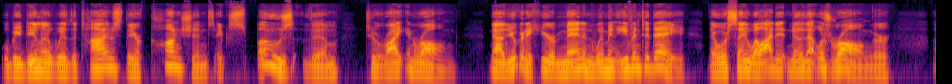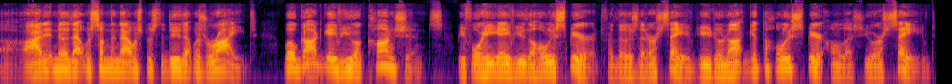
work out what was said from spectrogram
will be dealing with the times their conscience exposed them to right and wrong. Now, you're going to hear men and women even today that will say, Well, I didn't know that was wrong, or uh, I didn't know that was something that I was supposed to do that was right. Well, God gave you a conscience before He gave you the Holy Spirit for those that are saved. You do not get the Holy Spirit unless you are saved.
